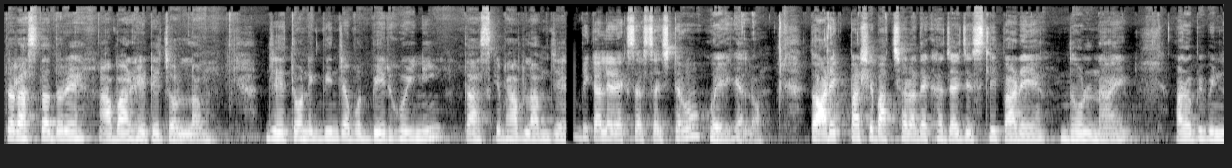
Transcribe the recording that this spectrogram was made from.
তো রাস্তা ধরে আবার হেঁটে চললাম। যেহেতু অনেক দিন যাবৎ বের হইনি, তো আজকে ভাবলাম যে বিকালের এক্সারসাইজটাও হয়ে গেল। তো আরেক পাশে বাচ্চারা দেখা যায় যে স্লিপারে দোলনায় আরও বিভিন্ন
